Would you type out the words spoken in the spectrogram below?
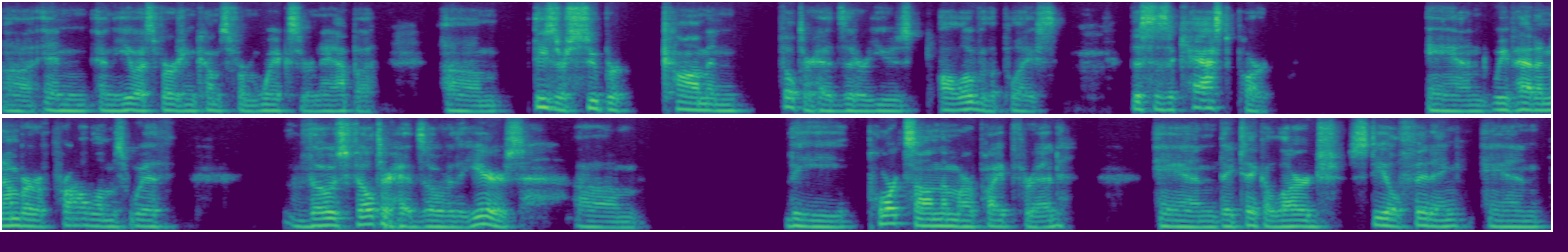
uh, and and the U.S. version comes from Wix or Napa. Um, these are super common filter heads that are used all over the place. This is a cast part and we've had a number of problems with those filter heads over the years. Um, the ports on them are pipe thread, and they take a large steel fitting. And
